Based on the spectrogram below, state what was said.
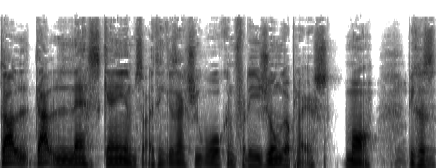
that, that less games, I think is actually working for these younger players more because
